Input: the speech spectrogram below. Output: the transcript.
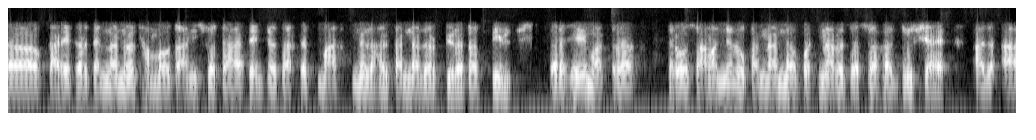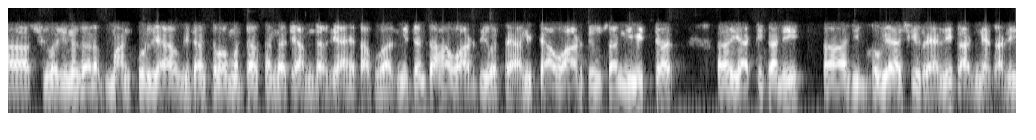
कार्यकर्त्यांना न थांबवता आणि स्वतः त्यांच्यासारखंच मास्क न घालताना जर फिरत असतील तर हे मात्र सर्वसामान्य लोकांना न पटणारच असं हा दृश्य आहे. आज शिवाजीनगर मानपूर या विधानसभा मतदारसंघाचे आमदार जे आहेत अबू आझमी त्यांचा हा वाढदिवस आहे. आणि त्या वाढदिवसानिमित्त या ठिकाणी ही भव्य अशी रॅली काढण्यात आली.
